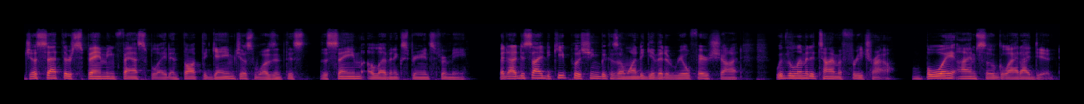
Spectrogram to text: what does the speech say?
Just sat there spamming Fastblade and thought the game just wasn't this the same 11 experience for me. But I decided to keep pushing because I wanted to give it a real fair shot with the limited time of free trial. Boy, I'm so glad I did.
